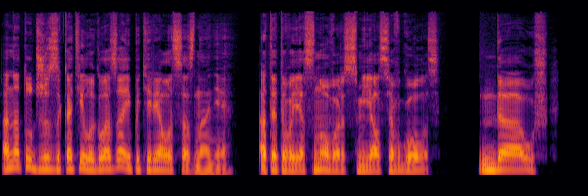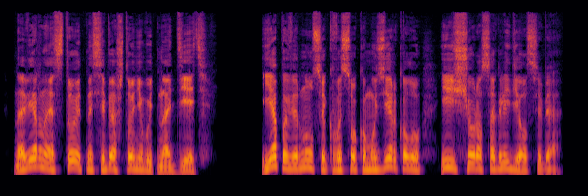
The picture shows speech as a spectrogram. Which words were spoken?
она тут же закатила глаза и потеряла сознание. От этого я снова рассмеялся в голос. «Да уж, наверное, стоит на себя что-нибудь надеть». Я повернулся к высокому зеркалу и еще раз оглядел себя.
